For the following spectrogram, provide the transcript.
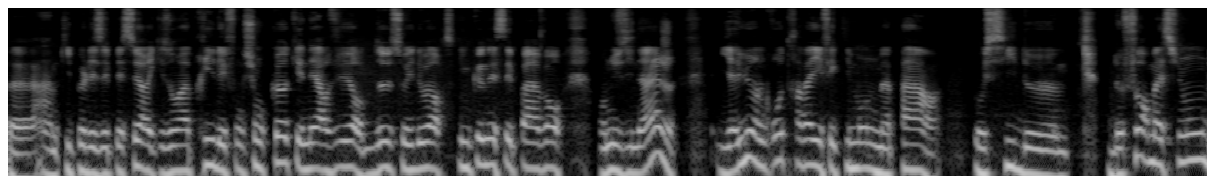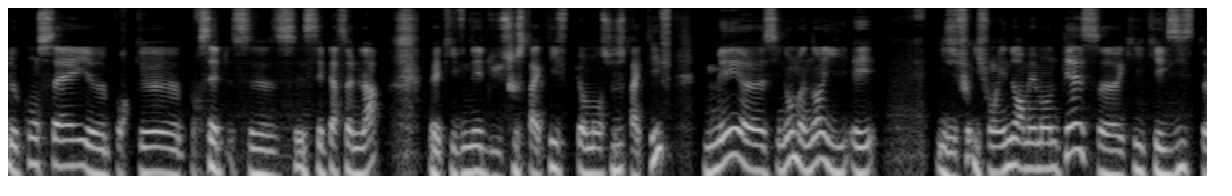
euh, un petit peu les épaisseurs, et qu'ils ont appris les fonctions coque et nervure de SolidWorks qu'ils ne connaissaient pas avant en usinage. Il y a eu un gros travail effectivement de ma part aussi de, de formation, de conseils euh, pour que pour cette, ces personnes-là euh, qui venaient du soustractif purement soustractif. Mais euh, sinon maintenant ils, et, ils, font énormément de pièces qui, qui, existent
